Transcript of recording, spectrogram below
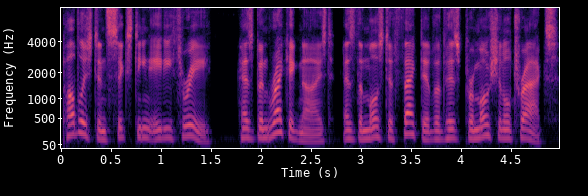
published in 1683, has been recognized as the most effective of his promotional tracks.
